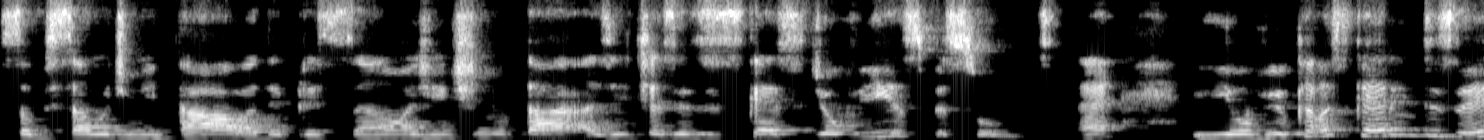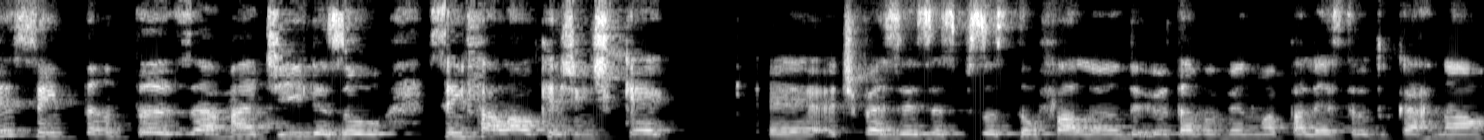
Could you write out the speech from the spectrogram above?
sobre saúde mental, a depressão, a gente não tá. A gente às vezes esquece de ouvir as pessoas, né? E ouvir o que elas querem dizer sem tantas armadilhas ou sem falar o que a gente quer. É, tipo, às vezes as pessoas estão falando, eu estava vendo uma palestra do Karnal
